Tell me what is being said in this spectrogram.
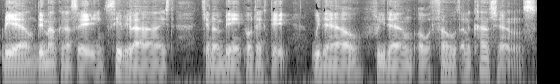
real democracy, civilized, cannot be protected without freedom of thought and conscience.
